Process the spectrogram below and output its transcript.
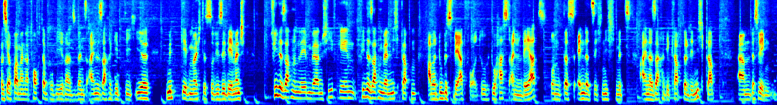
was ich auch bei meiner Tochter probiere. Also wenn es eine Sache gibt, die ich ihr mitgeben möchte, ist so diese Idee, Mensch, viele Sachen im Leben werden schiefgehen, viele Sachen werden nicht klappen, aber du bist wertvoll. Du, du hast einen Wert und das ändert sich nicht mit einer Sache, die klappt oder die nicht klappt. Ähm, deswegen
